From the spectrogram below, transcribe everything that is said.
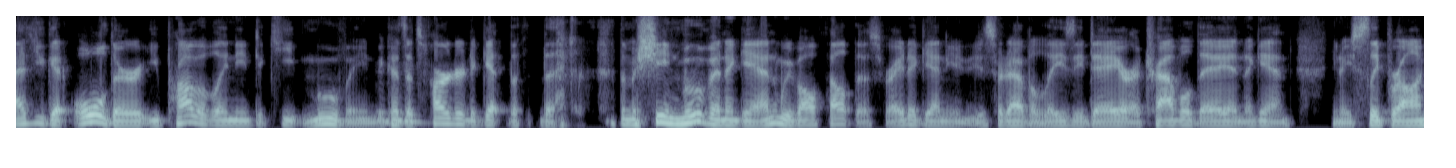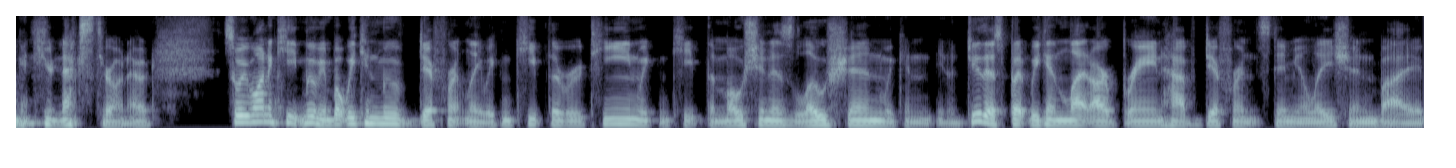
as you get older, you probably need to keep moving because mm-hmm. it's harder to get the, the, the machine moving again. We've all felt this, right? Again, you, you sort of have a lazy day or a travel day, and again, you know, you sleep wrong and your neck's thrown out. So we want to keep moving, but we can move differently. We can keep the routine, we can keep the motion as lotion, we can, you know, do this, but we can let our brain have different stimulation by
